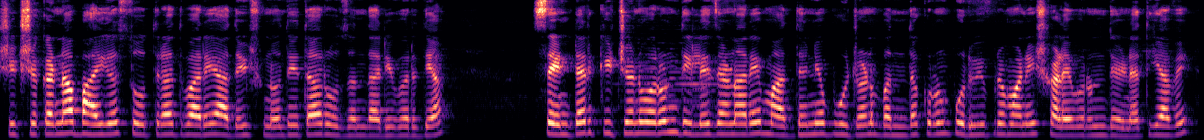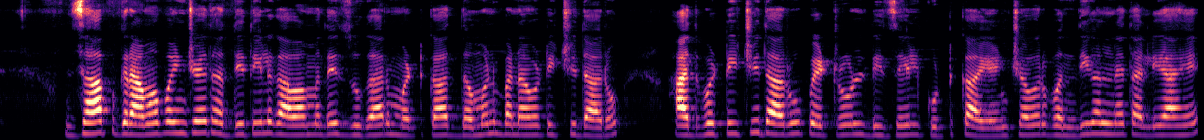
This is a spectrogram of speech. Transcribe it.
शिक्षकांना बाह्य स्तोत्राद्वारे आदेश न देता रोजंदारीवर द्या. सेंटर किचनवरून दिले जाणारे माध्यान्ह भोजन बंद करून पूर्वीप्रमाणे शाळेवरून देण्यात यावे. झाप ग्रामपंचायत हद्दीतील गावामध्ये जुगार मटका दमन बनावटीची दारू हातभट्टीची दारू पेट्रोल डिझेल गुटखा यांच्यावर बंदी घालण्यात आली आहे.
